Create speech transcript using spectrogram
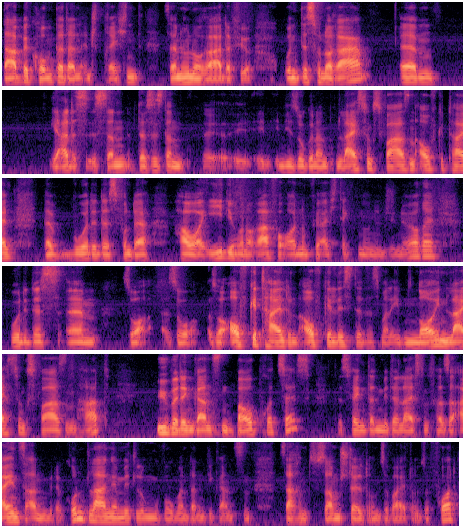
da bekommt er dann entsprechend sein Honorar dafür. Und das Honorar ähm, ja, das ist dann, das ist dann äh, in, in, die sogenannten Leistungsphasen aufgeteilt. Da wurde das von der HAI, die Honorarverordnung für Architekten und Ingenieure, wurde das ähm, so, so, so aufgeteilt und aufgelistet, dass man eben neun Leistungsphasen hat über den ganzen Bauprozess. Das fängt dann mit der Leistungsphase 1 an, mit der Grundlagenermittlung, wo man dann die ganzen Sachen zusammenstellt und so weiter und so fort.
